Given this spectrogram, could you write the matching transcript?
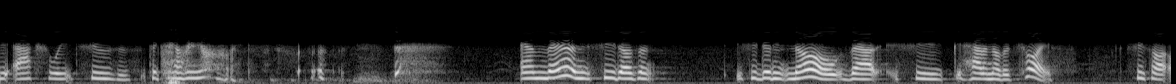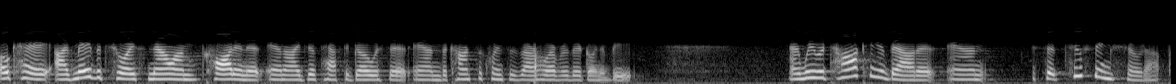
she actually chooses to carry on. and then she doesn't, she didn't know that she had another choice. She thought, okay, I've made the choice, now I'm caught in it, and I just have to go with it, and the consequences are however they're going to be. And we were talking about it, and said two things showed up.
